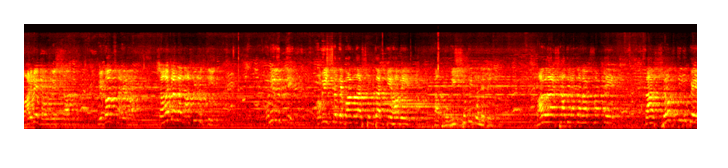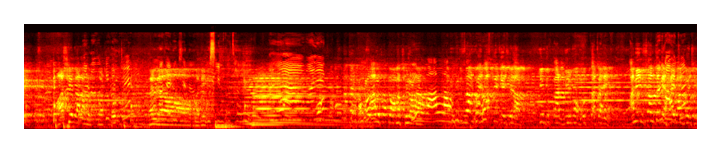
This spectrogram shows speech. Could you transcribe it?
মারবে বঙ্গেশ্বর বেগম সাহেবা শাহজাদা নাসিরুদ্দিন মনিরুদ্দিন ভবিষ্যতে বাংলার সুলতান কে হবে তা ভবিষ্যতই বলে দেবে বাংলার স্বাধীনতা রক্ষার্থে তার শক্তি পাশে দাঁড়ানো কর্তব্য আলোচনা আমার ছিল না আমি ইসলাম বাঁচতে চেয়েছিলাম কিন্তু তার নির্মম অত্যাচারে আমি ইসলাম থেকে হাইবাদ হয়েছি।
